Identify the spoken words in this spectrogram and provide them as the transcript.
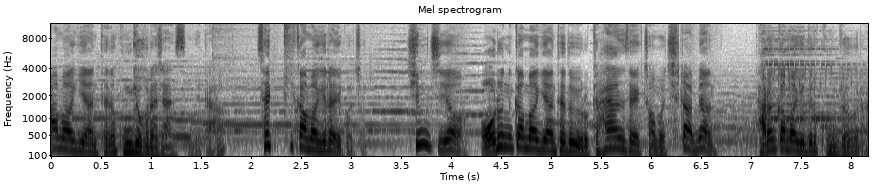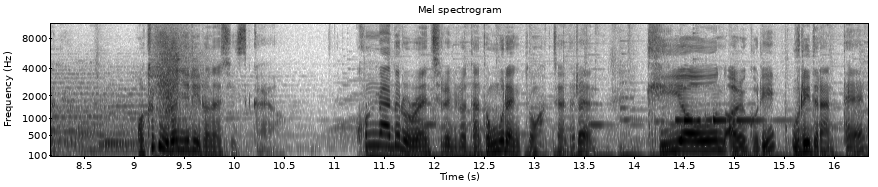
까마귀한테는 공격을 하지 않습니다. 새끼 까마귀라 이거죠. 심지어 어른 까마귀한테도 이렇게 하얀색 점을 칠하면 다른 까마귀들이 공격을 안 해요. 어떻게 이런 일이 일어날 수 있을까요? 콘라드 로렌츠를 비롯한 동물행동학자들은 귀여운 얼굴이 우리들한테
